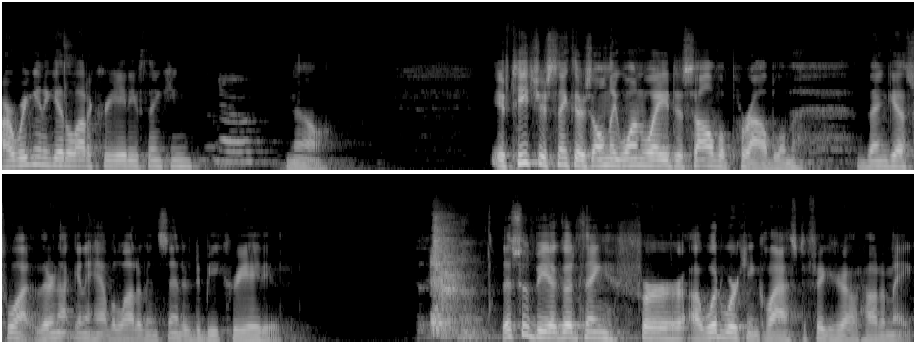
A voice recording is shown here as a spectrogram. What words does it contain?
are we going to get a lot of creative thinking? No. No. If teachers think there's only one way to solve a problem, then guess what? They're not going to have a lot of incentive to be creative. This would be a good thing for a woodworking class to figure out how to make.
